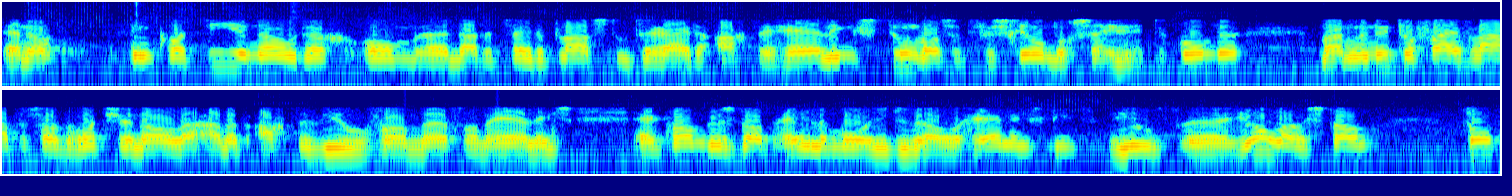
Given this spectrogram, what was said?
En had een kwartier nodig om uh, naar de tweede plaats toe te rijden achter Herlings. Toen was het verschil nog 7 seconden. Maar een minuut of vijf later zat Rodson al uh, aan het achterwiel van, uh, van Herlings. En kwam dus dat hele mooie duel. Herlings liet, hield heel lang stand tot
